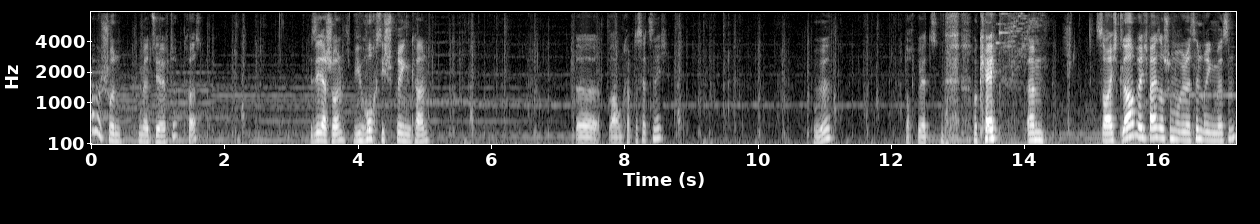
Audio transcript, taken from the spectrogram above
Haben wir schon mehr als die Hälfte. Krass. Ihr seht ja schon, wie hoch sie springen kann. Äh, warum klappt das jetzt nicht? Hä? Doch jetzt. okay. Ähm. So, ich glaube, ich weiß auch schon, wo wir das hinbringen müssen.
